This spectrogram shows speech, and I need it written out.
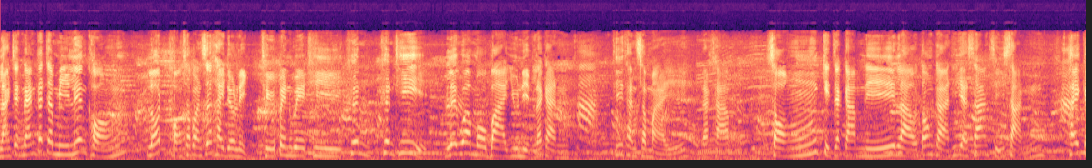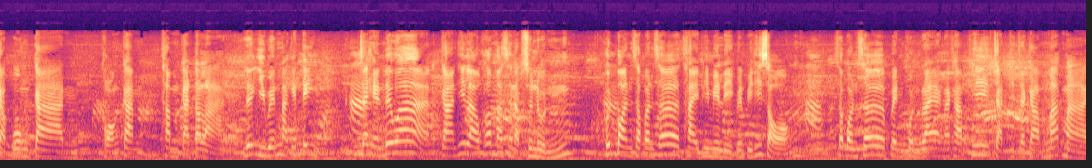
หลังจากนั้นก็จะมีเรื่องของ รถของสปอนเซอร์ไฮดรอลิกถือเป็นเวทีเคลื่อนเคลื่อนที่เรียกว่าโมบายยูนิตแล้วกัน ที่ทันสมัยนะครับสองกิจกรรมนี้เราต้องการที่จะสร้างสีสันให้กับวงการของการทำการตลาดเรื่องอีเวนต์มาร์เก็ตติ้งจะเห็นได้ว่าการที่เราเข้ามาสนับสนุนฟุตบอลสปอนเซอร์ไทยพรีเมียร์ลีกเป็นปีที่ 2 สปอนเซอร์เป็นคนแรกนะครับ ที่จัดกิจกรรมมากมาย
